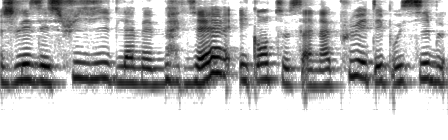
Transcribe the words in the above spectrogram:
Je les ai suivis de la même manière. Et quand ça n'a plus été possible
